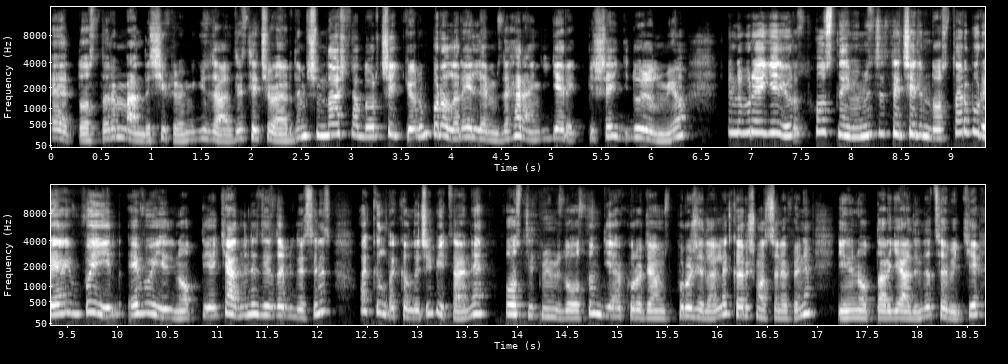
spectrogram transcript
Evet dostlarım ben de şifremi güzelce seçiverdim. Şimdi aşağı doğru çekiyorum. Buraları ellerimizde herhangi gerek bir şey duyulmuyor. Şimdi buraya geliyoruz. Hostname'imizi seçelim dostlar. Buraya Whale, Avail Note diye kendiniz yazabilirsiniz. Akılda kalıcı bir tane host ismimiz olsun. Diğer kuracağımız projelerle karışmasın efendim. Yeni notlar geldiğinde tabii ki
